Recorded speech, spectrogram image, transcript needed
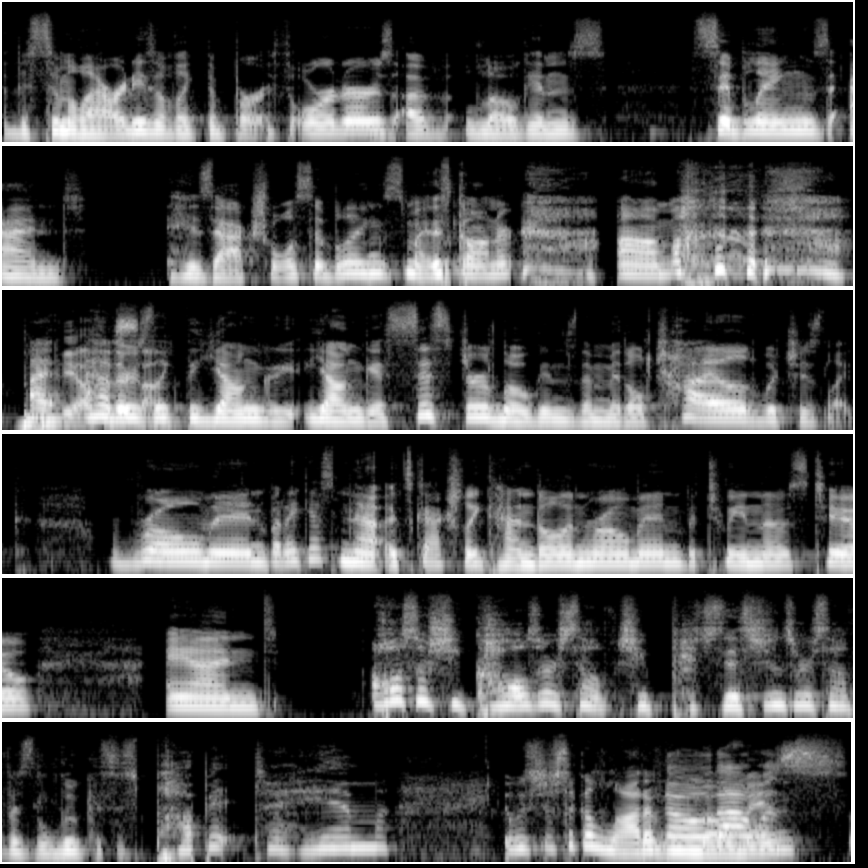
the similarities of like the birth orders of Logan's siblings and his actual siblings minus Connor. Um, I, The how eldest there's son. like the young youngest sister. Logan's the middle child, which is like Roman, but I guess now it's actually Kendall and Roman between those two. And also, she calls herself, she positions herself as Lukas's puppet to him. It was just like a lot of No, moments. that was.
